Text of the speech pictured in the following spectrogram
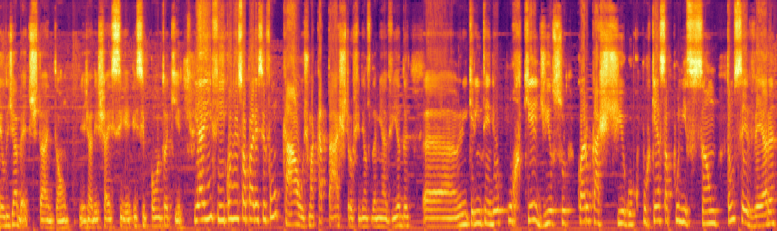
pelo diabetes, tá? Então, já deixar esse, esse ponto aqui. E aí, enfim, quando isso apareceu, foi um caos, uma catástrofe dentro da minha vida. Uh, eu queria entender o porquê disso, qual era o castigo, por que essa punição tão severa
